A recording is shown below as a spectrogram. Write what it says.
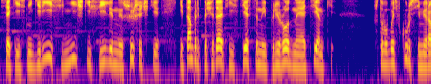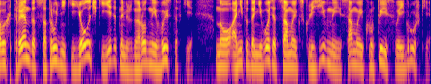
Всякие снегири, синички, филины, шишечки. И там предпочитают естественные природные оттенки – чтобы быть в курсе мировых трендов, сотрудники елочки ездят на международные выставки, но они туда не возят самые эксклюзивные и самые крутые свои игрушки,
